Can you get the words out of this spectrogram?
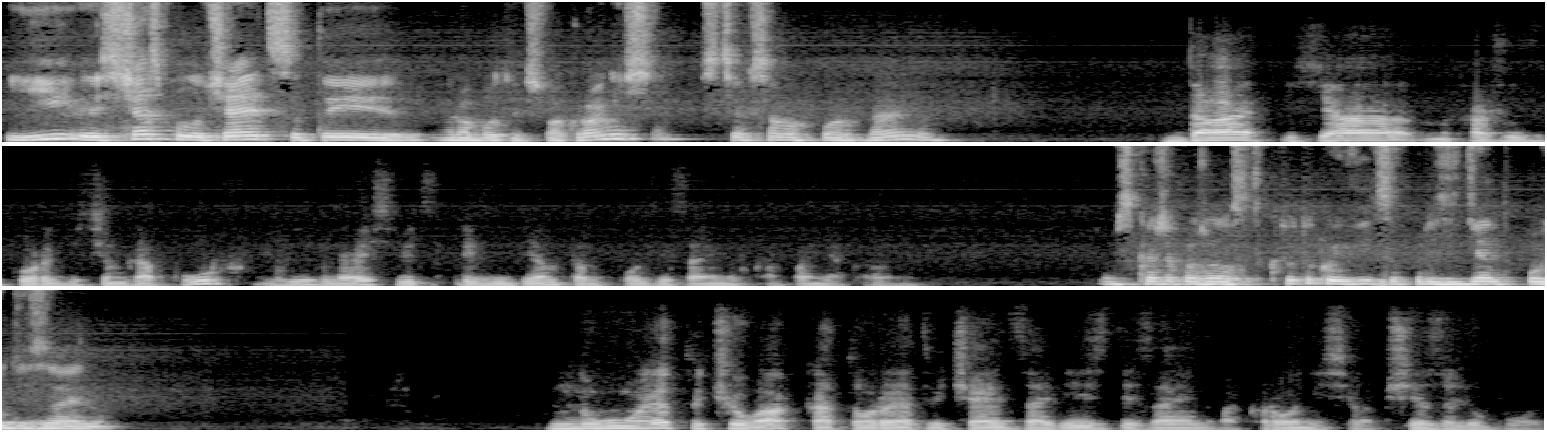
И сейчас, получается, ты работаешь в Акронисе с тех самых пор, правильно? Да, я нахожусь в городе Сингапур и являюсь вице-президентом по дизайну в компании Акронис. Скажи, пожалуйста, кто такой вице-президент по дизайну? Ну, это чувак, который отвечает за весь дизайн в Акронисе, вообще за любой.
